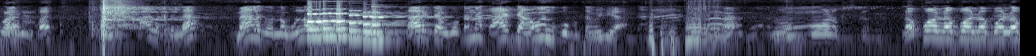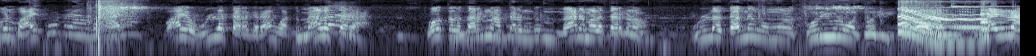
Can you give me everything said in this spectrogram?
போறாங்க. பாக்கத்தில்ல மேல உள்ள காரட்டான் கூப்பிட்டா காரட்டான் அவன் வந்து கூப்பிட்டான் வெளியா. லப்போ லப்போ லப்போ லப்போன்னு வாய் வாய. உள்ள திறக்கிறேன் ஒருத்த மேல தர சோத்துல திறக்கணும் அத்தர இங்க மேடை மேல திறக்கணும். உள்ள திறந்து உங்க சொருவிடும் சொருவி சரிடா.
